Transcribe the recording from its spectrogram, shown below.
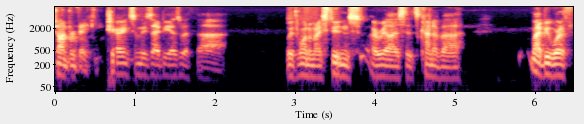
John Vervaeke. Sharing some of these ideas with uh, with one of my students, I realized it's kind of a might be worth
